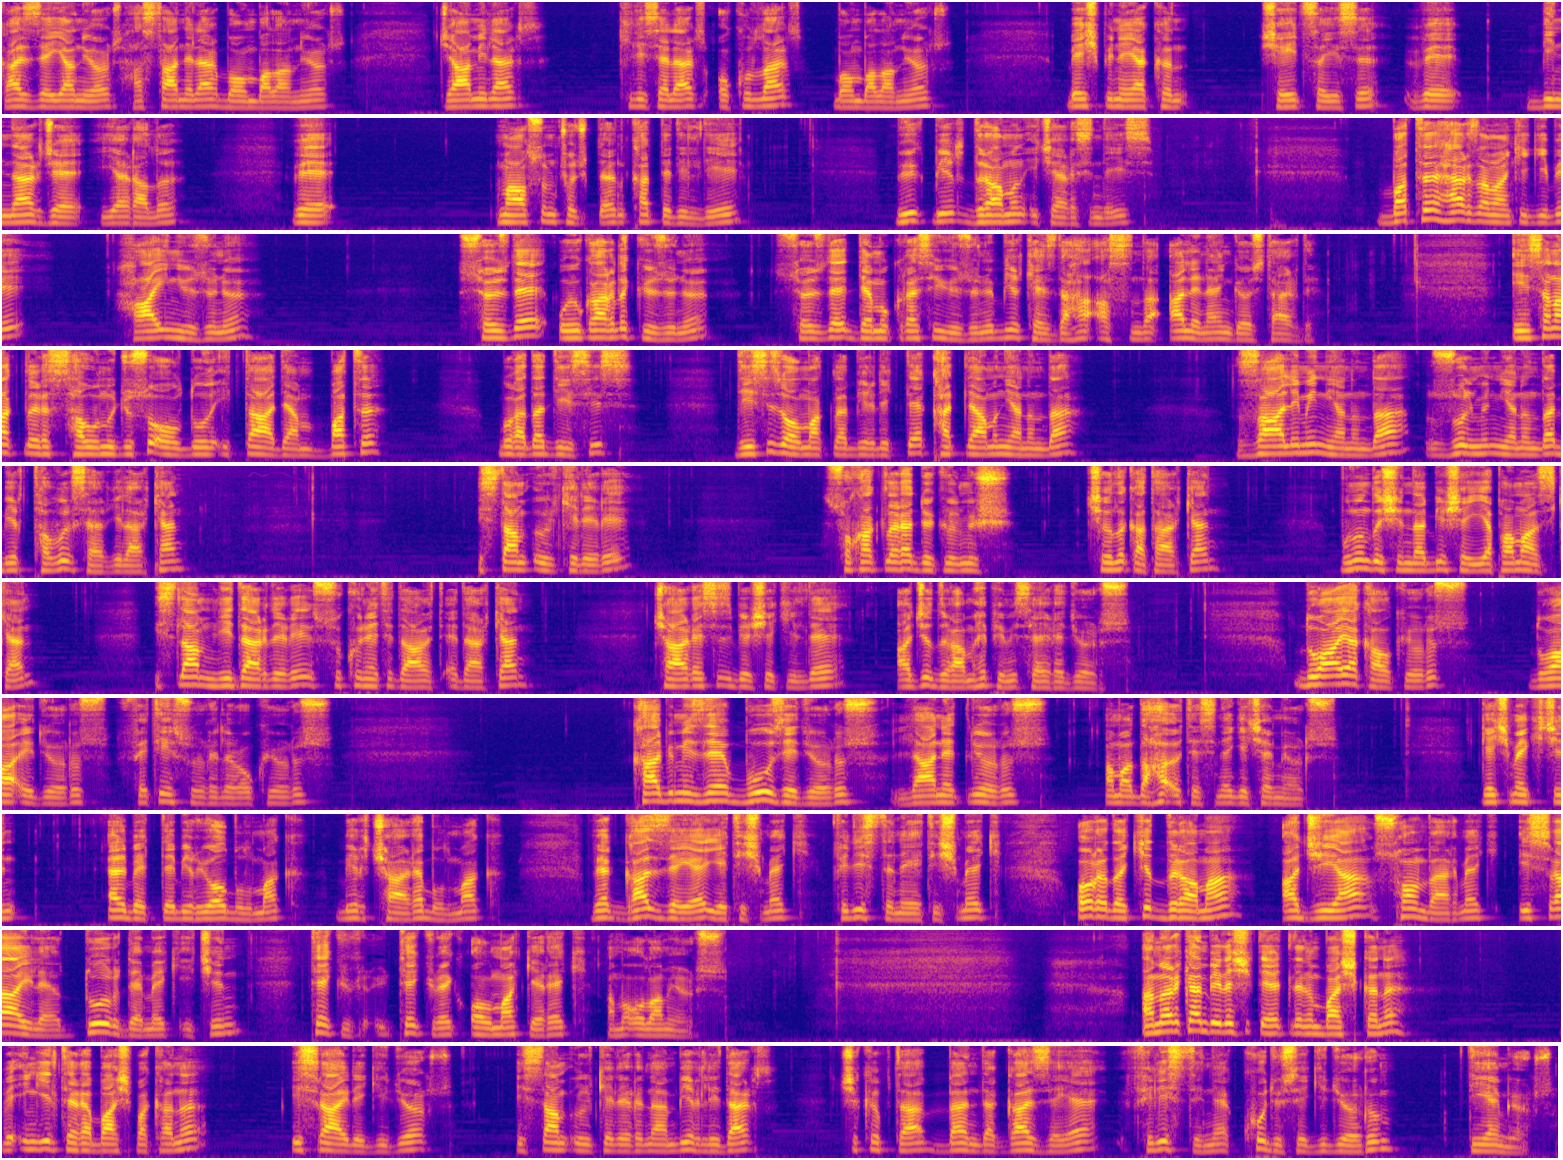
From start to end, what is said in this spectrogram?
Gazze yanıyor, hastaneler bombalanıyor, camiler, kiliseler, okullar bombalanıyor. 5000'e yakın şehit sayısı ve binlerce yaralı ve masum çocukların katledildiği büyük bir dramın içerisindeyiz. Batı her zamanki gibi hain yüzünü, sözde uygarlık yüzünü, sözde demokrasi yüzünü bir kez daha aslında alenen gösterdi. İnsan hakları savunucusu olduğunu iddia eden Batı, burada dilsiz, dilsiz olmakla birlikte katliamın yanında, zalimin yanında, zulmün yanında bir tavır sergilerken, İslam ülkeleri sokaklara dökülmüş çığlık atarken, bunun dışında bir şey yapamazken, İslam liderleri sükuneti davet ederken, çaresiz bir şekilde acı dramı hepimiz seyrediyoruz. Duaya kalkıyoruz, dua ediyoruz, fetih sureleri okuyoruz. Kalbimizle buğz ediyoruz, lanetliyoruz ama daha ötesine geçemiyoruz. Geçmek için elbette bir yol bulmak, bir çare bulmak ve Gazze'ye yetişmek, Filistin'e yetişmek, oradaki drama, acıya son vermek, İsrail'e dur demek için tek, tek yürek olmak gerek ama olamıyoruz. Amerikan Birleşik Devletleri'nin başkanı ve İngiltere Başbakanı İsrail'e gidiyor. İslam ülkelerinden bir lider çıkıp da ben de Gazze'ye, Filistin'e, Kudüs'e gidiyorum diyemiyor.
